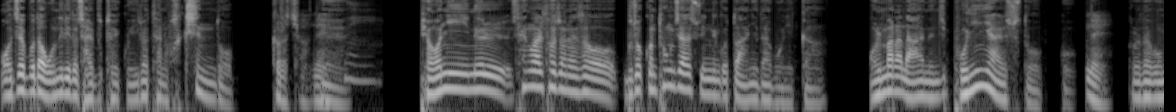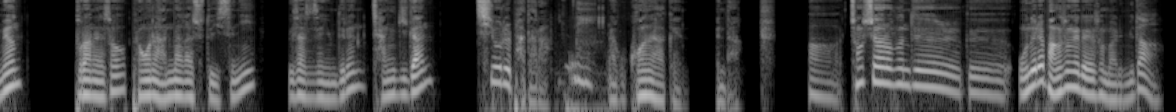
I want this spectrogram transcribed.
어제보다 오늘이 더 잘 붙어 있고 이렇다는 확신도 없고 그렇죠. 네. 예. 변인을 생활 터전에서 무조건 통제할 수 있는 것도 아니다 보니까 얼마나 나았는지 본인이 알 수도 없고 네. 그러다 보면 불안해서 병원을 안 나갈 수도 있으니 의사 선생님들은 장기간 치료를 받아라. 네. 라고 권하게 된다. 아, 청취자 여러분들, 그, 오늘의 방송에 대해서 말입니다.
